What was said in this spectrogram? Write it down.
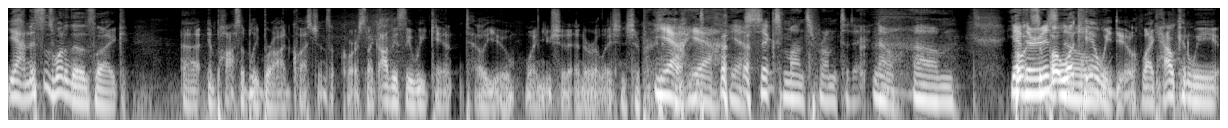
Yeah, and this is one of those like uh, impossibly broad questions, of course. Like, obviously, we can't tell you when you should end a relationship. Yeah, yeah, yeah. Six months from today. No. Um, yeah, but, there so- is. but what can we do? Like, how can we?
